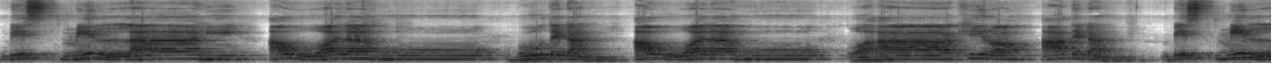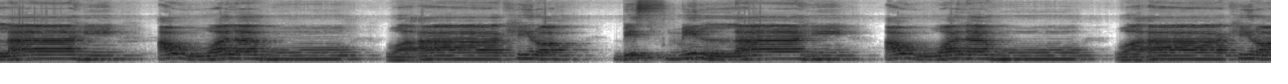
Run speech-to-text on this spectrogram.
বিসমিল্লাহি, আউয়ালাহু, হুতে টান। আউয়ালাহু ওয়া আখিরা আতে টান। বিসমিল্লাহি আউয়ালাহু ওয়া আখিরা বিসমিল্লাহি আউয়ালাহু ওয়া আখিরা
